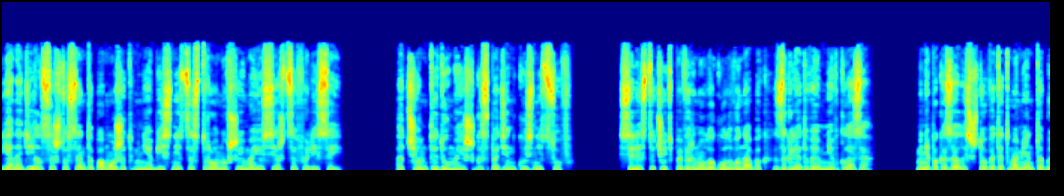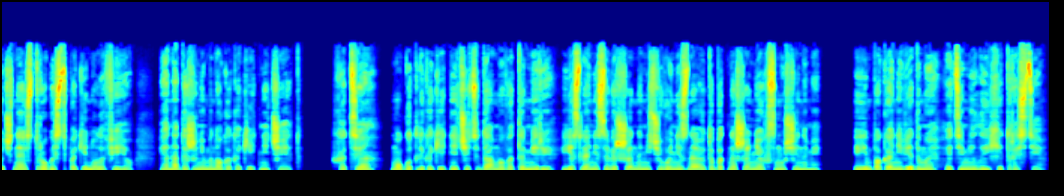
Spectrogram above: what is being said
Я надеялся, что Сента поможет мне объясниться с тронувшей мое сердце Фелисой. «О чем ты думаешь, господин Кузнецов?» Селеста чуть повернула голову на бок, заглядывая мне в глаза. Мне показалось, что в этот момент обычная строгость покинула фею, и она даже немного кокетничает. Хотя, могут ли кокетничать дамы в этом мире, если они совершенно ничего не знают об отношениях с мужчинами, и им пока неведомы эти милые хитрости?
